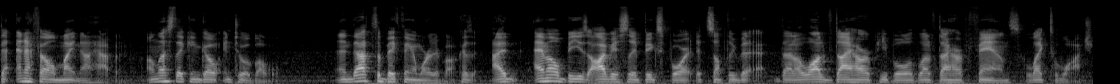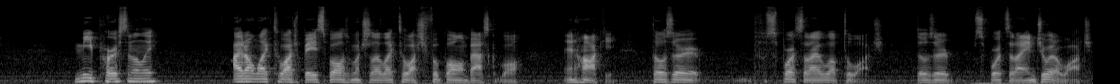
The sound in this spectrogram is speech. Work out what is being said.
the NFL might not happen unless they can go into a bubble. And that's the big thing I'm worried about because I MLB is obviously a big sport. It's something that that a lot of diehard people, a lot of diehard fans like to watch. Me personally, I don't like to watch baseball as much as I like to watch football and basketball and hockey. Those are sports that I love to watch. Those are sports that I enjoy to watch.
